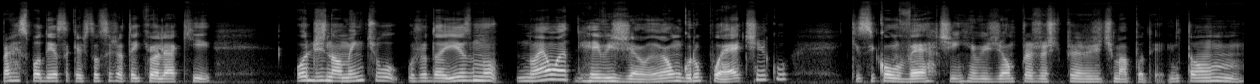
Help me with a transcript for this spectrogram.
para responder essa questão, você já tem que olhar que originalmente o, o, judaísmo não é uma religião, é um grupo étnico que se converte em religião para legitimar poder. Então,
